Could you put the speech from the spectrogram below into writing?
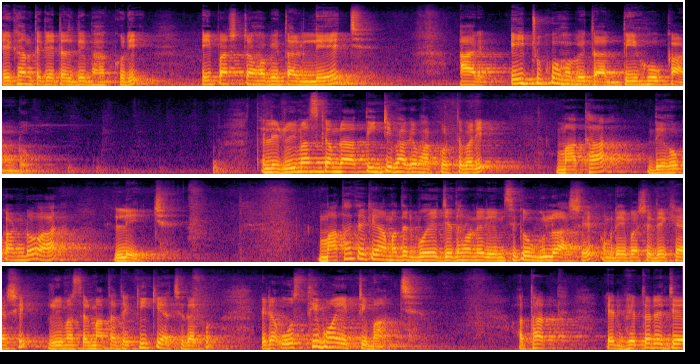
এখান থেকে এটা যদি ভাগ করি, এই পাশটা হবে তার লেজ, আর এইটুকু হবে তার দেহ কাণ্ড। তাহলে রুই মাছকে আমরা তিনটি ভাগে ভাগ করতে পারি, মাথা দেহকাণ্ড আর লেজ। মাথা থেকে আমাদের বইয়ে যে ধরনের এমসিকিউগুলো আসে, আমরা এই পাশে দেখে আসি। রুই মাছের মাথাতে কি কি আছে দেখো। এটা অস্থিময় একটি মাছ। অর্থাৎ এর ভেতরে যে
